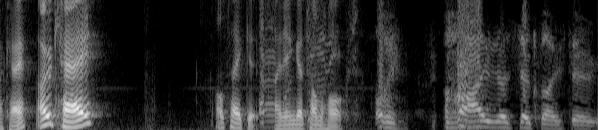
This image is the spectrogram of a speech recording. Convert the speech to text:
Okay, okay. I'll take it. I didn't get tomahawked. Oh, oh, I was so close too.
